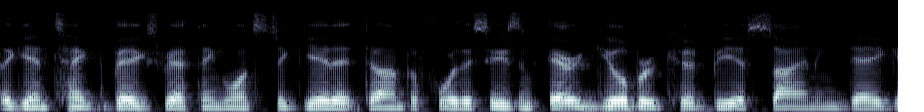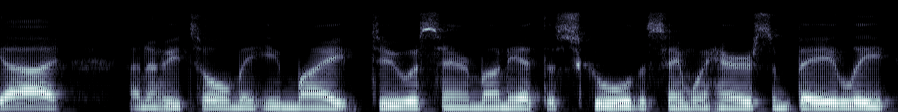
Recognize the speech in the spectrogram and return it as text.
again, Tank Bigsby, I think, wants to get it done before the season. Eric Gilbert could be a signing day guy. I know he told me he might do a ceremony at the school the same way Harrison Bailey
